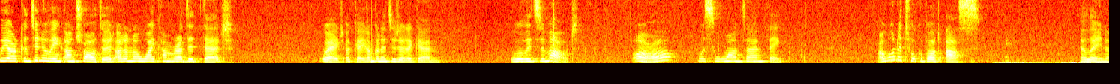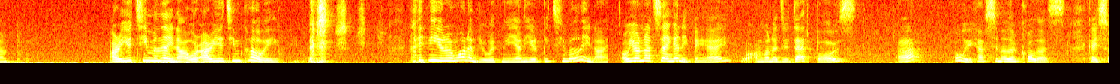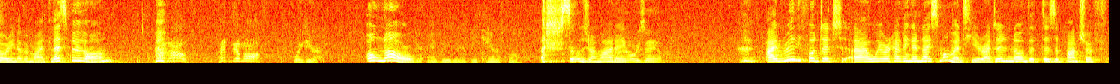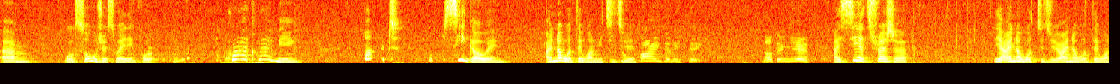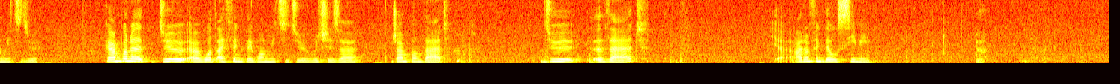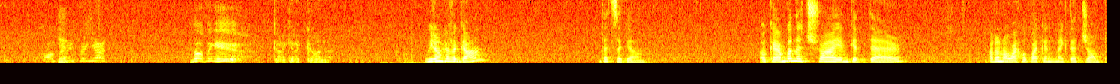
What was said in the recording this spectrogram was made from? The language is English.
we are continuing Uncharted. I don't know why camera did that. Wait, okay, I'm gonna do that again. Will it zoom out? Oh, was one-time thing. I want to talk about us. Elena. Are you team Elena or are you team Chloe? Maybe you don't want to be with me and you'd be team Elena. Oh, you're not saying anything, eh? Well, I'm gonna do that pose. Ah? Oh, we have similar colors. Okay, sorry, never mind. Let's move on. Get out! Head them off! Wait here. Oh no! They're everywhere. Be careful. so dramatic. I always am. I really thought that uh, we were having a nice moment here. I didn't know that there's a bunch of, um, well, soldiers waiting for. Cry climbing. What? Where's he going? I know what they want me to Did you do. find anything? Nothing yet. I see a treasure. Yeah, I know what to do. I know what they want me to do. Okay, I'm gonna do uh, what I think they want me to do, which is uh, jump on that. Do that. Yeah, I don't think they will see me. Yeah. Nothing here. Gotta get a gun. We don't have a gun? That's a gun. Okay, I'm gonna try and get there. I don't know, I hope I can make that jump.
